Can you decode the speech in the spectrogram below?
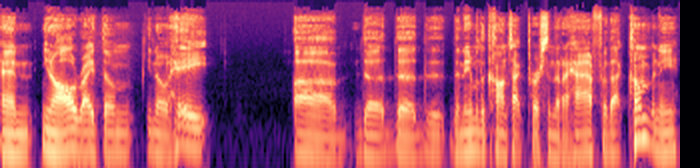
and you know i'll write them you know hey uh, the, the the the name of the contact person that I have for that company.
